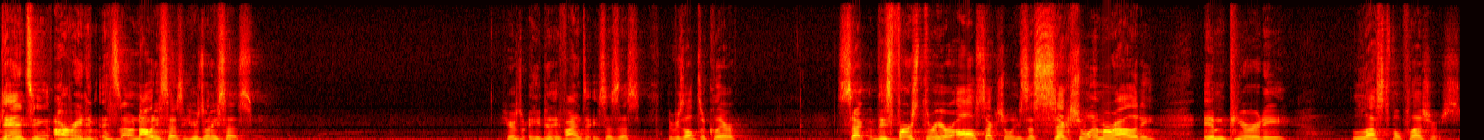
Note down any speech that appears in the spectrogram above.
dancing, R-rated. It's not what he says. Here's what he says. Here's what he, he finds it. He says this: the results are clear. Sec- these first three are all sexual. He says sexual immorality, impurity, lustful pleasures.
